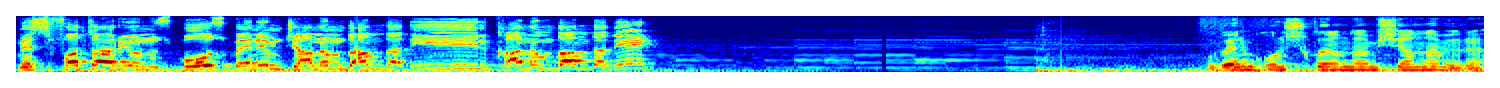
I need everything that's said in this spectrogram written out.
Ne sıfatı arıyorsunuz? Boz benim canımdan da değil, kanımdan da değil. Bu benim konuştuklarımdan bir şey anlamıyor ha.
